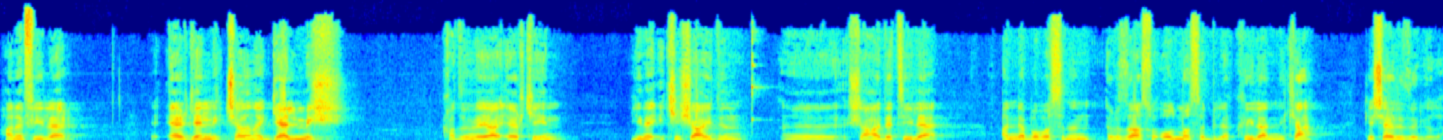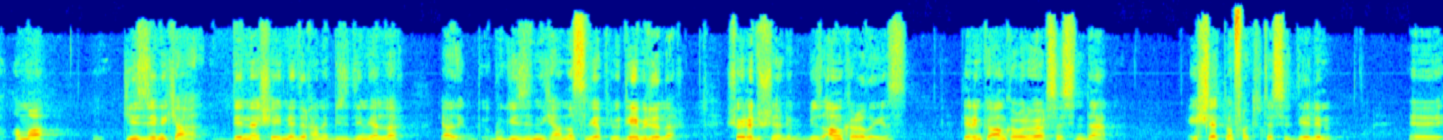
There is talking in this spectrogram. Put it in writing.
Hanefiler e, ergenlik çağına gelmiş kadın veya erkeğin yine iki şahidin e, şehadetiyle anne babasının rızası olmasa bile kıyılan nikah geçerlidir diyorlar. Ama gizli nikah denilen şey nedir? Hani bizi dinleyenler ya bu gizli nikah nasıl yapıyor diyebilirler. Şöyle düşünelim. Biz Ankara'dayız. Diyelim ki Ankara Üniversitesi'nde işletme fakültesi diyelim. Ee,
